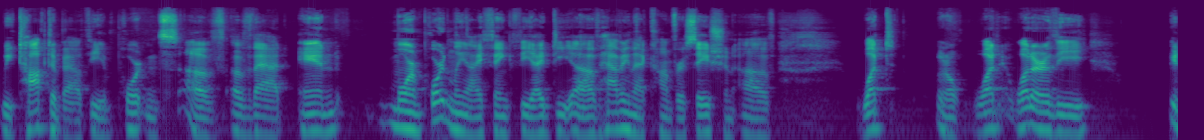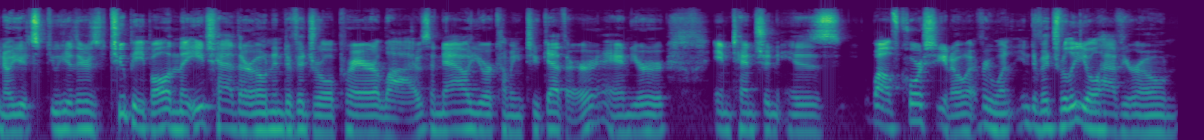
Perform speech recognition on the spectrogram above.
we talked about the importance of of that and more importantly i think the idea of having that conversation of what you know what what are the you know you, there's two people and they each had their own individual prayer lives and now you're coming together and your intention is well of course you know everyone individually you'll have your own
